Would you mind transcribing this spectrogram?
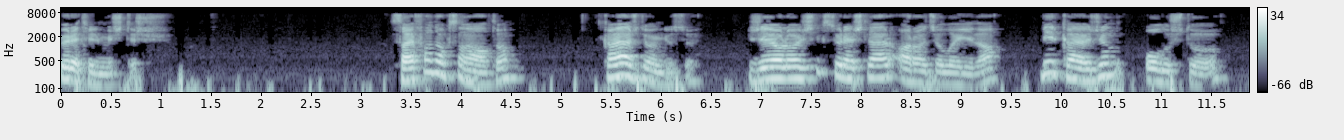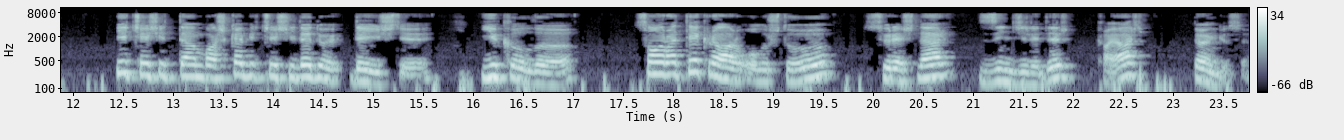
üretilmiştir. Sayfa 96 Kayaç döngüsü Jeolojik süreçler aracılığıyla bir kayacın oluştuğu, bir çeşitten başka bir çeşide de değiştiği, yıkıldığı, sonra tekrar oluştuğu süreçler zinciridir kayaç döngüsü.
